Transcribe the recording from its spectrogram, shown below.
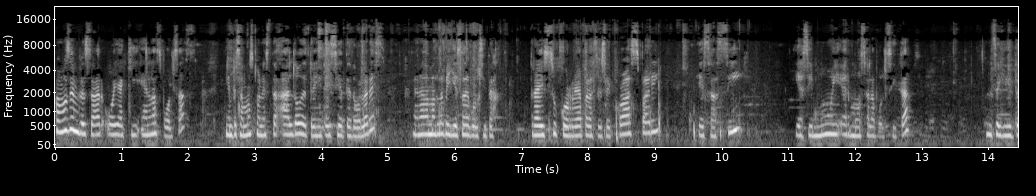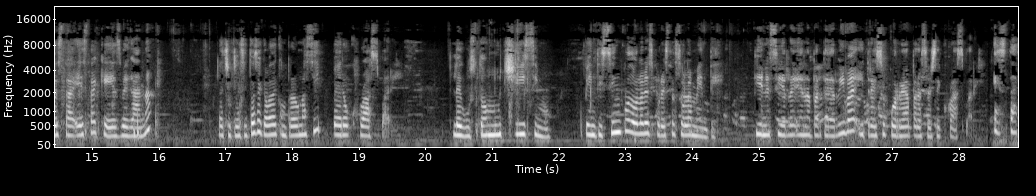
vamos a empezar hoy aquí en las bolsas. Y empezamos con esta Aldo de 37 dólares. Vean nada más la belleza de bolsita. Trae su correa para hacerse crossbody. Es así. Y así muy hermosa la bolsita. Enseguida está esta que es vegana. La chiclecita se acaba de comprar una así, pero crossbody. Le gustó muchísimo. 25 dólares por esta solamente. Tiene cierre en la parte de arriba y trae su correa para hacerse crossbody. Esta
